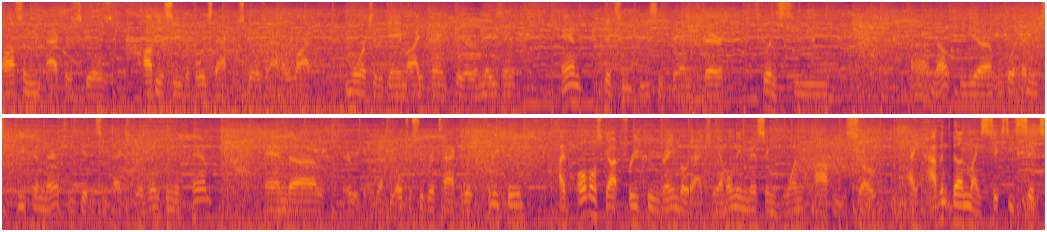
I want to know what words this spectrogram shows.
Awesome active skills. Obviously, the voiced active skills add a lot more to the game. I think they are amazing. And did some decent damage there. Let's go ahead and see uh, no, the, uh, we'll go ahead and keep him there. He's getting some extra linking with him. And uh, there we go. We got the Ultra Super attack with Free I've almost got Free rainbowed actually. I'm only missing one copy, so I haven't done my 66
